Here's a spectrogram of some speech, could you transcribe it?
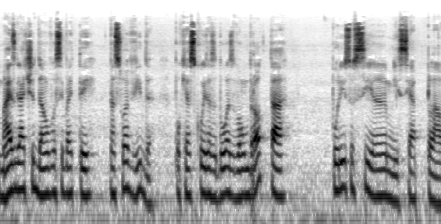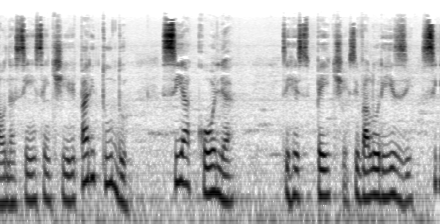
mais gratidão você vai ter na sua vida porque as coisas boas vão brotar. Por isso, se ame, se aplauda, se incentive, pare tudo. Se acolha, se respeite, se valorize, se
